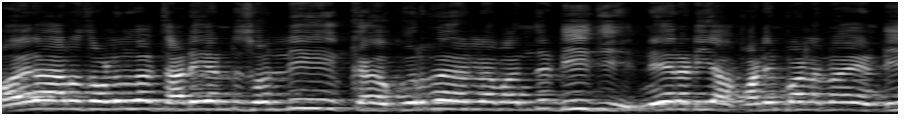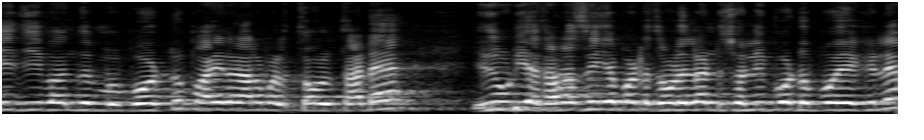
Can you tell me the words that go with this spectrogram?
பதினாறு தொழில்கள் தடை என்று சொல்லி க குருநகரில் வந்து டிஜி நேரடியாக பணிப்பாளர் டிஜி வந்து போட்டு பதினாறு தொழில் தடை இதுடைய தடை செய்யப்பட்ட தொழில் என்று சொல்லி போட்டு போயிருக்கல.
